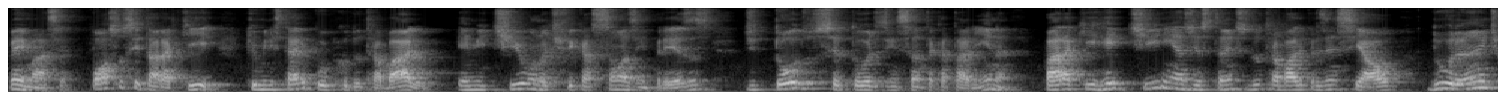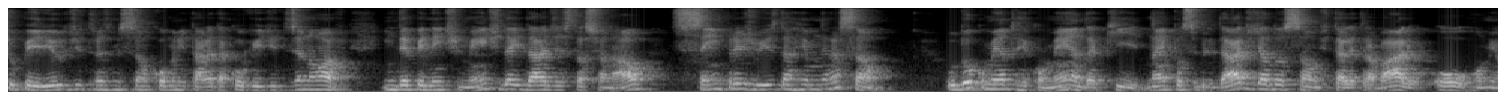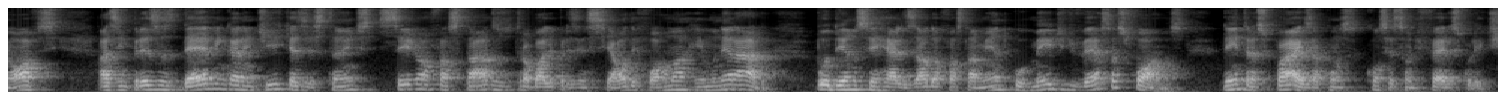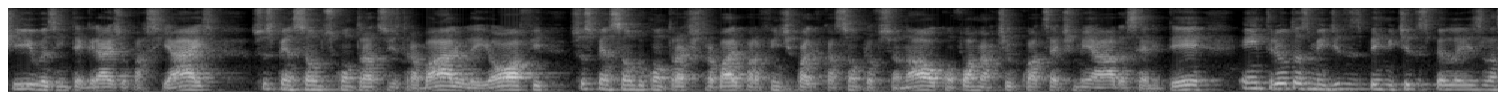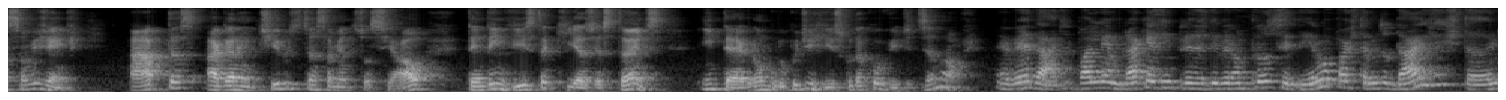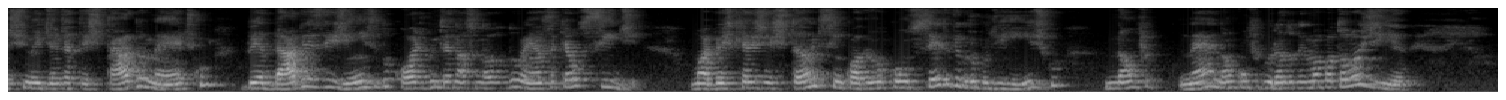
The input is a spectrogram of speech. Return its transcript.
Bem, Márcia, posso citar aqui que o Ministério Público do Trabalho emitiu uma notificação às empresas de todos os setores em Santa Catarina para que retirem as gestantes do trabalho presencial durante o período de transmissão comunitária da Covid-19, independentemente da idade gestacional, sem prejuízo da remuneração. O documento recomenda que, na impossibilidade de adoção de teletrabalho ou home office, as empresas devem garantir que as gestantes sejam afastadas do trabalho presencial de forma remunerada, podendo ser realizado o afastamento por meio de diversas formas, dentre as quais a concessão de férias coletivas, integrais ou parciais, suspensão dos contratos de trabalho, layoff, suspensão do contrato de trabalho para fins de qualificação profissional, conforme o artigo 476A da CLT, entre outras medidas permitidas pela legislação vigente, aptas a garantir o distanciamento social, tendo em vista que as gestantes integram um grupo de risco da Covid-19. É verdade. Vale lembrar que as empresas deverão proceder ao afastamento das gestantes mediante atestado médico, vedado exigência do Código Internacional da Doença, que é o CID, uma vez que as gestantes se enquadram no conceito de grupo de risco, não, né, não configurando nenhuma patologia.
